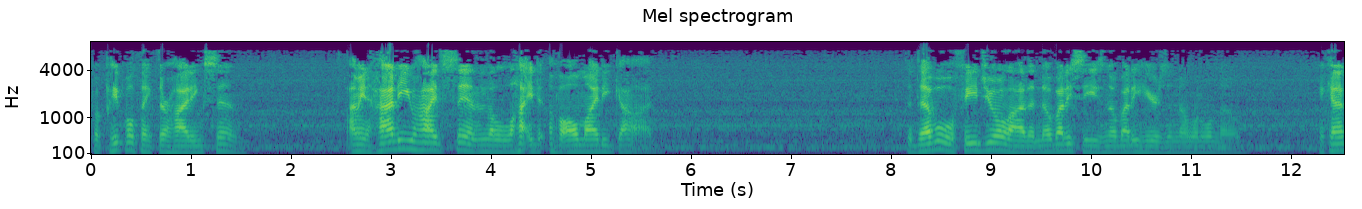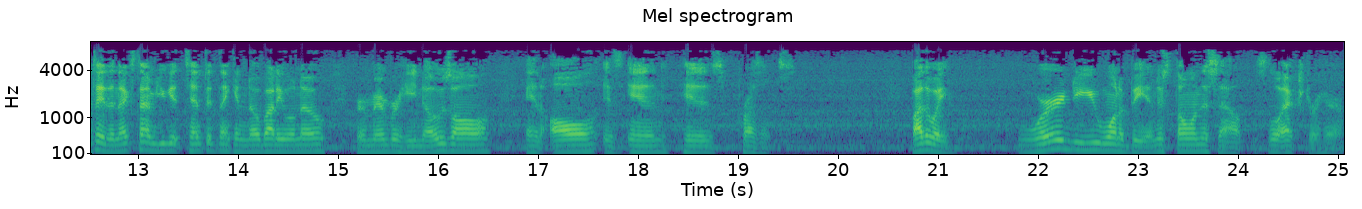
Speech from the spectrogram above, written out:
But people think they're hiding sin. I mean, how do you hide sin in the light of Almighty God? The devil will feed you a lie that nobody sees, nobody hears, and no one will know. And can I tell you, the next time you get tempted thinking nobody will know, remember He knows all, and all is in His presence. By the way, where do you want to be? And just throwing this out, it's a little extra here.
